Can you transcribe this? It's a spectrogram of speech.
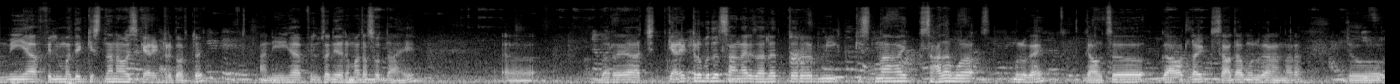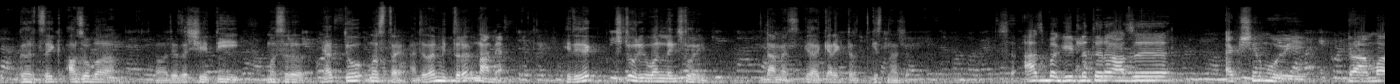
मी या फिल्ममध्ये किसना नावाचं कॅरेक्टर करतो आहे आणि ह्या फिल्मचा निर्मातासुद्धा आहे. बरं कॅरेक्टरबद्दल सांगायला झालं तर मी किसना हा एक साधा मुलगा आहे. गावचं गावातला एक साधा मुलगा राहणारा जो घरचं एक आजोबा त्याचं शेती मसरं ह्या तो मस्त आहे. आणि त्याचा मित्र नाम्या. हे त्याची एक स्टोरी वन लाईन स्टोरी नाम्याच कॅरेक्टर किसनाचं आज बघितलं तर आज ॲक्शन मूवी ड्रामा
